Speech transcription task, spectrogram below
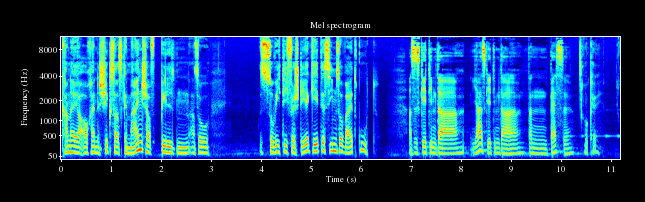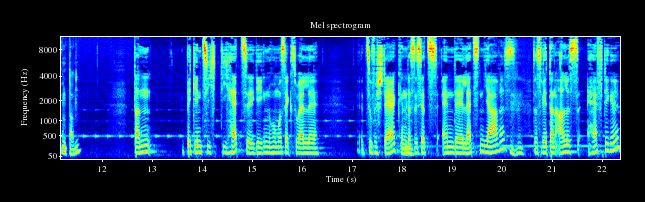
kann er ja auch eine Schicksalsgemeinschaft bilden. Also, so wie ich dich verstehe, geht es ihm soweit gut. Also es geht ihm da, ja, es geht ihm da dann besser. Okay. Und dann? Dann beginnt sich die Hetze gegen Homosexuelle zu verstärken. Mhm. Das ist jetzt Ende letzten Jahres. Mhm. Das wird dann alles heftiger.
